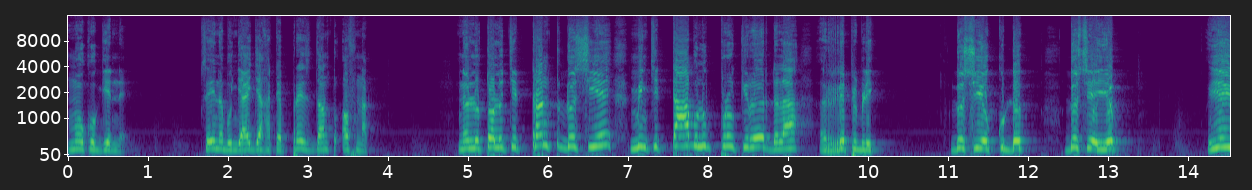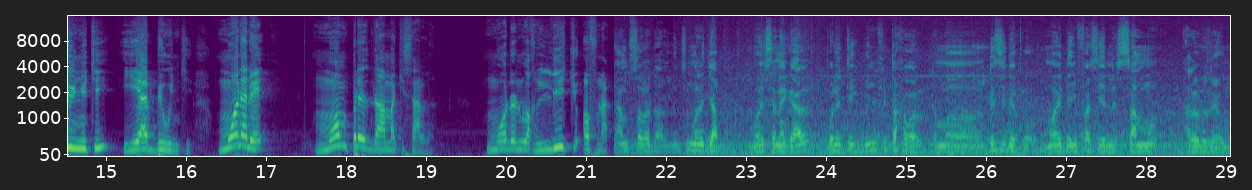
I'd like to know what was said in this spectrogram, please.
moo ko génne bu Ndiaye Jaxate présidente nag ne lu toll ci trente dossiers mi ngi ci taabalu procureur de la République dossier ku dëkk dossier yëpp yeyuñu ci yàbbiwuñ ci moo ne de moom président Macky Sall moo doon wax lii ci OFNAC. am solo daal luñ ci mën a jàpp. mooy Sénégal politique bi ñu fi taxawal dama décidé ko mooy dañu fas yéene sàmm alalu réew mi.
